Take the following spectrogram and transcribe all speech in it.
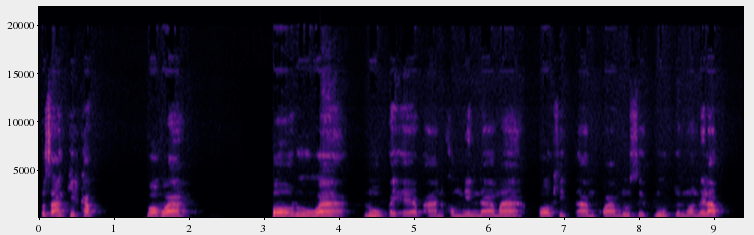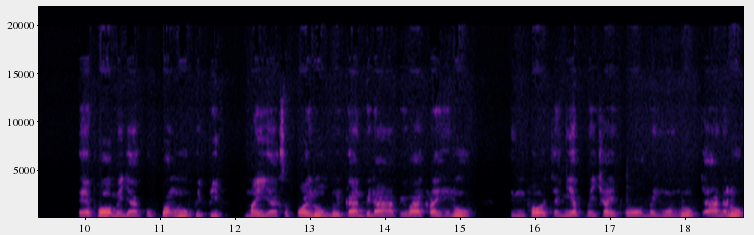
ภาษาอังกฤษครับ บอกว่า พ่อรู้ว่าลูกไปแอบอ่านคอมเมนต์ดราม่าพ่อคิดตามความรู้สึกลูกจนนอนไม่หลับ แต่พ่อไม่อยากปกป้องลูกปิดๆไม่อยากสปอยลูกด้วยการไปด่าไปว่าใครให้ลูก ถึงพ่อจะเงียบไม่ใช่พ่อไม่ห่วงลูกจ๋านะลูก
